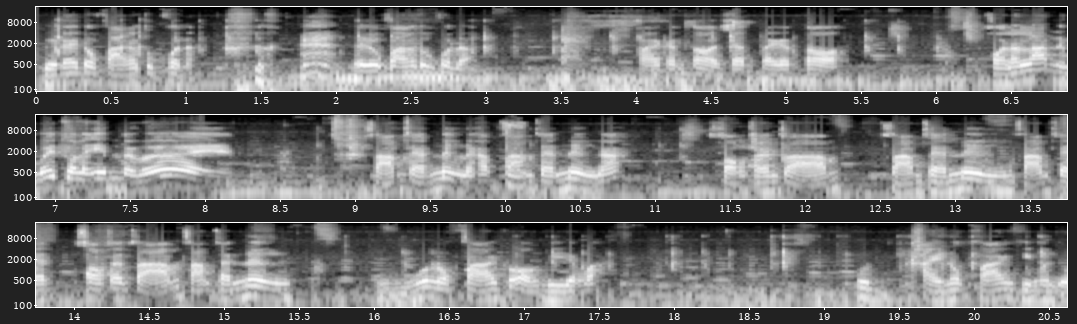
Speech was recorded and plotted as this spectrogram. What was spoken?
คือได้นกฟ้ากันทุกคนอะได้นกฟ้ากันทุกคนอะไปกันต่อแชทไปกันต่อ ขอละลั่นหน่อยเว้ยตัวละเอ็มหน่อยเว้ยสามแสนหนึ่งนะครับสามแสนหนึ่งนะสองแสนสาม สามแสนหนึ่งสามแสนสองแสนสามสามแสนหนึ่งโอ้โหนกฟ้าก็ออกดีจังวะพูดไข่นกฟ้าจริงๆคนดู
